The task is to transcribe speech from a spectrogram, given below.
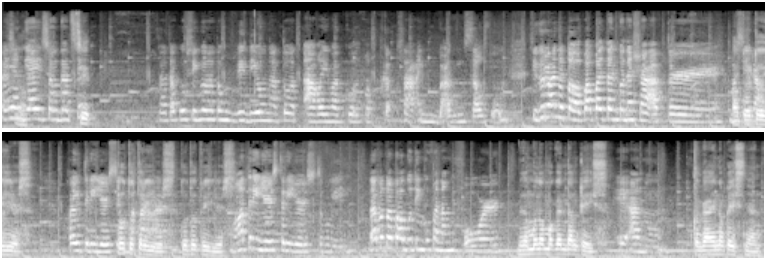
Ayan, So, guys. So, that's it. That's it. Tatapusin ko na tong video na to at ako'y mag-cut sa aking bagong cellphone. Siguro ano to, papalitan ko na siya after After masira. 2 years. Or 3 years 2 yung to 3 mataan. years. 2 to 3 years. Mga 3 years, 3 years to eh. Dapat papaabutin ko pa ng 4. Bilang mo ng magandang case. Eh ano, Kagaya ng case niyan.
